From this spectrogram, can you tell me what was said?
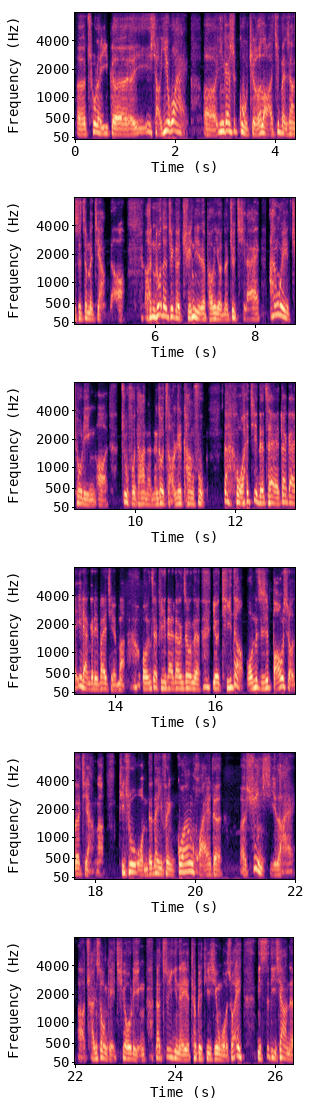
呃，出了一个小意外，呃，应该是骨折了，基本上是这么讲的啊。很多的这个群里的朋友呢，就起来安慰秋玲啊，祝福他呢能够早日康复。那我还记得在大概一两个礼拜前嘛，我们在平台当中呢有提到，我们只是保守的讲啊，提出我们的那一份关怀的。呃，讯息来啊，传送给秋玲。那志毅呢也特别提醒我说：“哎，你私底下呢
